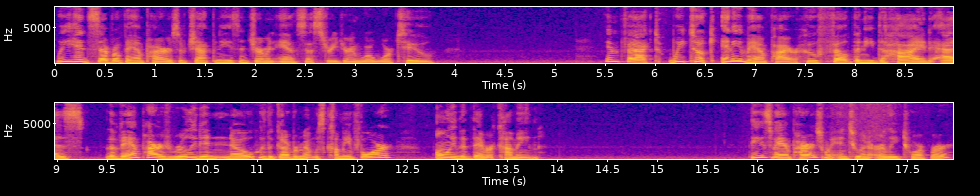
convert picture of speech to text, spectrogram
we hid several vampires of Japanese and German ancestry during World War II. In fact, we took any vampire who felt the need to hide, as the vampires really didn't know who the government was coming for, only that they were coming. These vampires went into an early torpor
